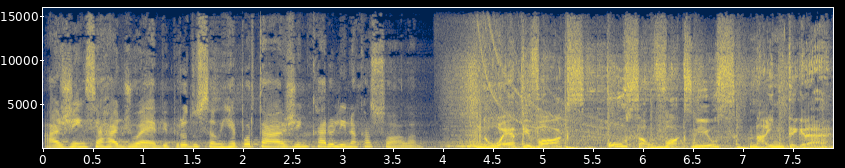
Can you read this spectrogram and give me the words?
Agência Rádio Web, produção e reportagem, Carolina Cassola. No app Vox, ouça o Vox News na íntegra.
